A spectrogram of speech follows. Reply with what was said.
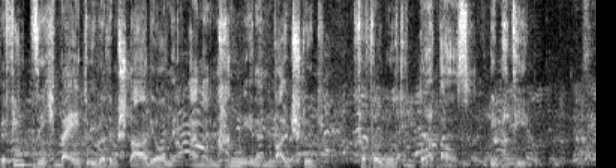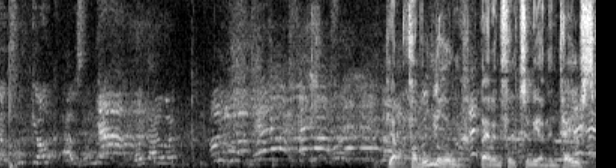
befinden sich weit über dem Stadion an einem Hang in einem Waldstück, verfolgen von dort aus die Partie. Ja, Verwunderung bei den Funktionären in Telfs.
